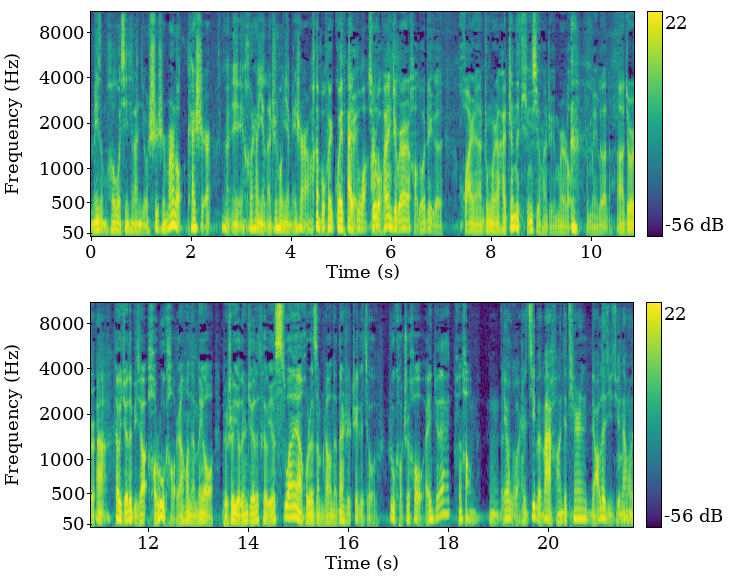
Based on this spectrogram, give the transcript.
没怎么喝过新西兰酒，试试 Merlot 开始，哎，喝上瘾了之后也没事啊，不会贵太多。其实我发现这边好多这个华人啊、中国人还真的挺喜欢这个 Merlot 是梅勒的啊，就是啊，他会觉得比较好入口，然后呢，没有比如说有的人觉得特别酸啊或者怎么着呢，但是这个酒入口之后，哎，觉得还很好。嗯，因为我是基本外行，就听人聊了几句。但我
